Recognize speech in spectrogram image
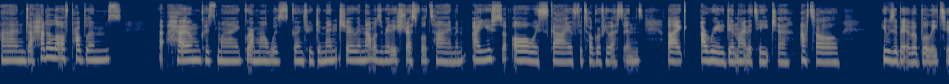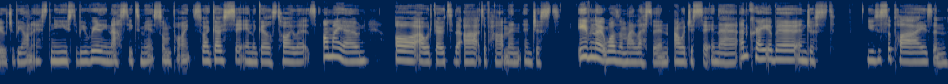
and I had a lot of problems at home because my grandma was going through dementia and that was a really stressful time. And I used to always sky photography lessons. Like, I really didn't like the teacher at all. He was a bit of a bully too, to be honest, and he used to be really nasty to me at some point. So I'd go sit in the girls' toilets on my own, or I would go to the art department and just, even though it wasn't my lesson, I would just sit in there and create a bit and just use the supplies and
